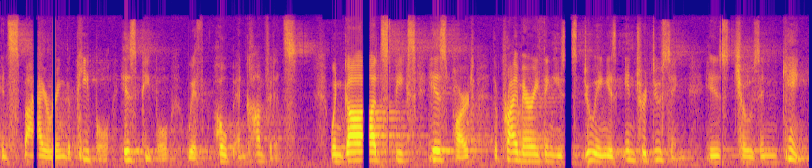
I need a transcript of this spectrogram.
inspiring the people, his people, with hope and confidence. When God speaks his part, the primary thing he's doing is introducing his chosen king,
